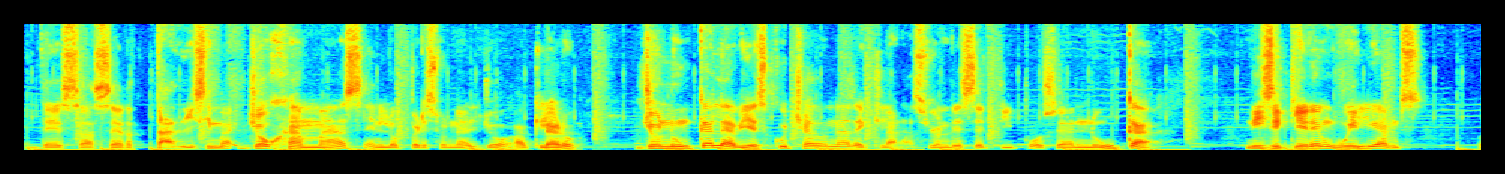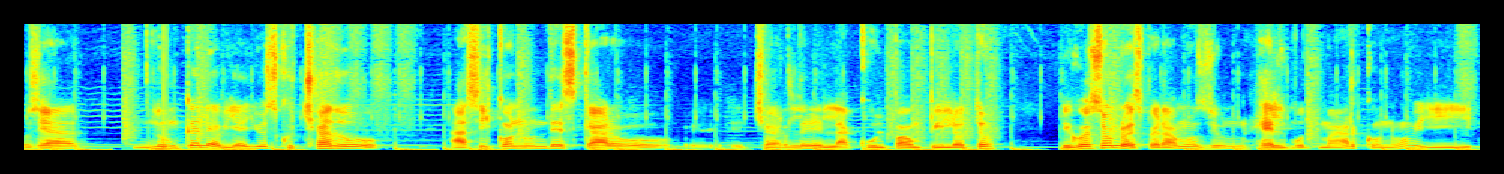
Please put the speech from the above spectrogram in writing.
desacertadísima. Yo jamás, en lo personal, yo aclaro, yo nunca le había escuchado una declaración de ese tipo, o sea, nunca, ni siquiera en Williams, o sea, nunca le había yo escuchado así con un descaro eh, echarle la culpa a un piloto. Digo, eso lo esperamos de un Helmut Marco, ¿no? Y,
